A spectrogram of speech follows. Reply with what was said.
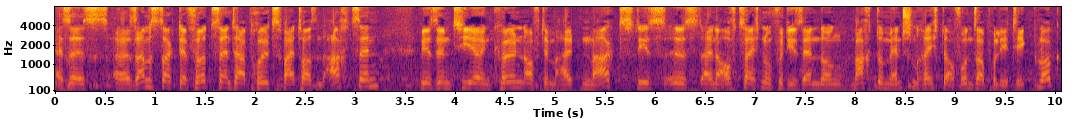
Es ist äh, Samstag, der 14. April 2018. Wir sind hier in Köln auf dem Alten Markt. Dies ist eine Aufzeichnung für die Sendung Macht und Menschenrechte auf unser Politikblog.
